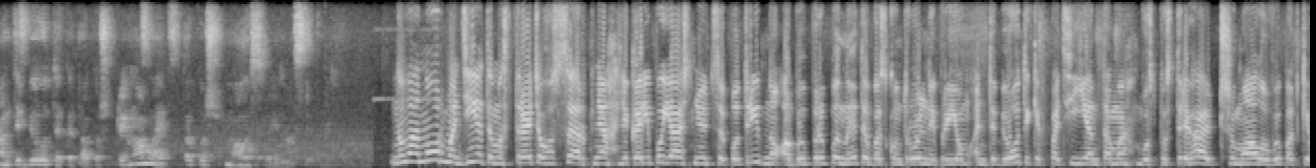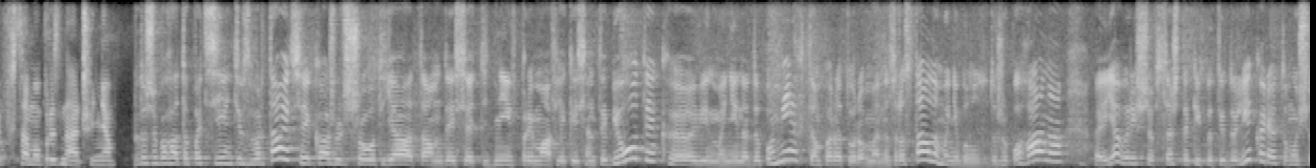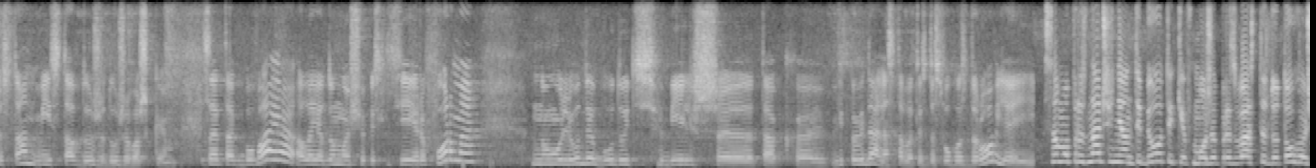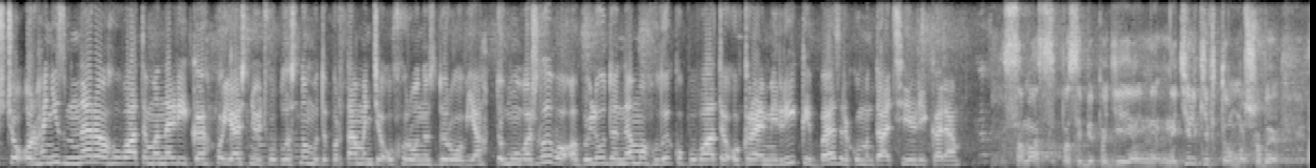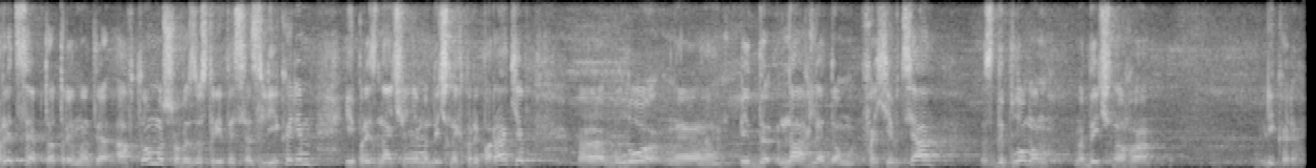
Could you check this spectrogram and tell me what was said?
антибіотики також приймала, і це також мало свої наслідки. Нова норма діятиме з 3 серпня. Лікарі пояснюють, це потрібно, аби припинити безконтрольний прийом антибіотиків пацієнтами, бо спостерігають чимало випадків самопризначення. Дуже багато пацієнтів звертаються і кажуть, що от я там 10 днів приймав якийсь антибіотик, е, він мені не допоміг, температура в мене зростала, мені було дуже погано. Е, Я вирішив все ж таки піти до лікаря, тому що стан мій став дуже дуже важким. Це так буває, але я думаю, що після цієї реформи. Ну, люди будуть більш е, так е, відповідально ставитись до свого здоров'я і Самопризначення антибіотиків може призвести до того, що організм не реагуватиме на ліки, пояснюють в обласному департаменті охорони здоров'я. Тому важливо, аби люди не могли купувати окремі ліки без рекомендації лікаря. Сама по собі подія не, тільки в тому, щоб рецепт отримати, а в тому, щоб зустрітися з лікарем і призначення медичних препаратів було е, під наглядом фахівця з дипломом медичного лікаря.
